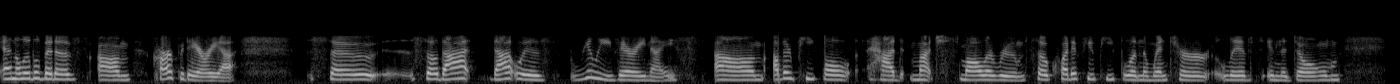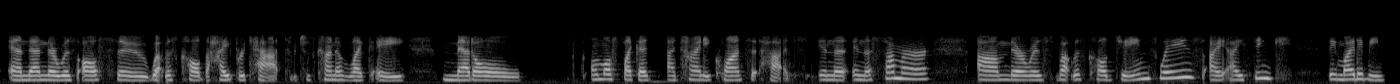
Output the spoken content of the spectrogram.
and a little bit of um, carpet area. So so that that was really very nice. Um, other people had much smaller rooms. So quite a few people in the winter lived in the dome. And then there was also what was called the hypertat, which is kind of like a metal, almost like a, a tiny Quonset hut. In the in the summer, um, there was what was called Jamesways. I, I think they might have been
